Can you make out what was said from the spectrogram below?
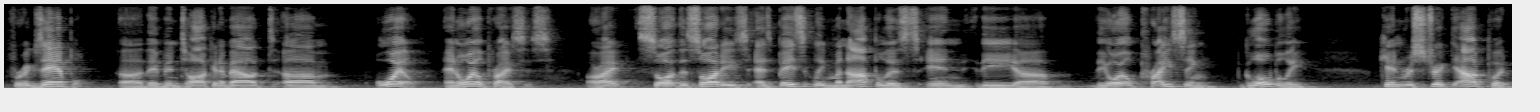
For example, uh, they've been talking about um, oil and oil prices. All right, so the Saudis as basically monopolists in the uh, the oil pricing globally can restrict output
